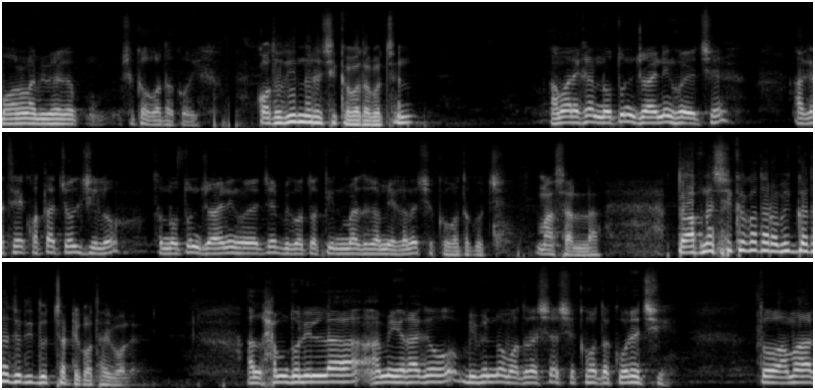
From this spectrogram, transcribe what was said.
মৌলানা বিভাগে শিক্ষকতা করি। কতদিন ধরে শিক্ষকতা করছেন? আমার এখানে নতুন জয়েনিং হয়েছে। আগে থেকে কথা চলছিল তো নতুন জয়েনিং হয়েছে। বিগত তিন মাস ধরে আমি এখানে শিক্ষকতা করছি। মাশাল্লাহ তো আপনার শিক্ষকতার অভিজ্ঞতা যদি দু চারটে কথাই বলেন আলহামদুলিল্লাহ আমি এর আগেও বিভিন্ন মাদ্রাসায় শিক্ষকতা করেছি। তো আমার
